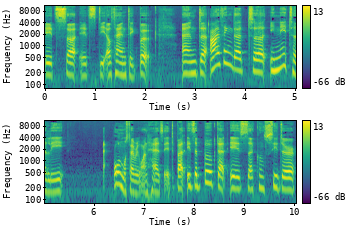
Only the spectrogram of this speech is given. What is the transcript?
it's uh, it's the authentic book, and uh, I think that uh, in Italy, almost everyone has it, but it's a book that is uh, considered.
